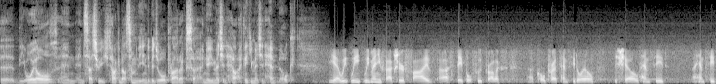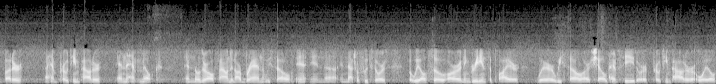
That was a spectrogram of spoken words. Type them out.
the, the oils and and such. We talk about some of the individual products. Uh, I know you mentioned. I think you mentioned hemp milk. Yeah, we, we, we manufacture five uh, staple food products uh, cold pressed hemp seed oil, the shelled hemp seed, a hemp seed butter, a hemp protein powder, and the hemp milk. And those are all found in our brand that we sell in, in, uh, in natural food stores. But we also are an ingredient supplier where we sell our shelled hemp seed or protein powder or oil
